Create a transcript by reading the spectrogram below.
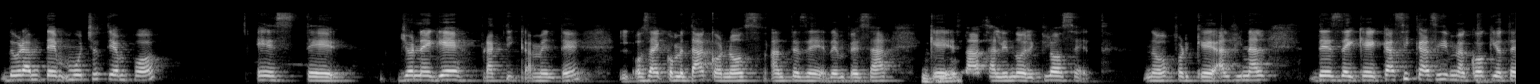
Durante mucho tiempo, este, yo negué prácticamente, o sea, comentaba con Oz antes de, empezar que estaba saliendo del closet, ¿no? Porque al final, desde que casi, casi me acuerdo que yo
